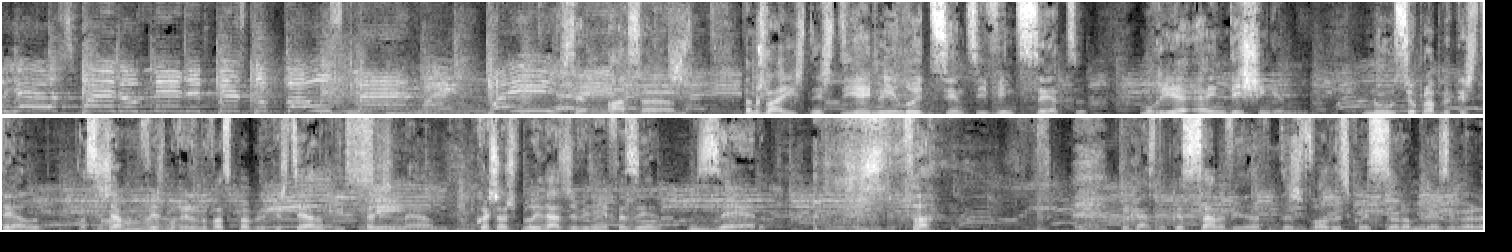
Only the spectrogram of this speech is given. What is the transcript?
yes, wait a wait. Isto é awesome. Vamos lá a isto. Neste dia, em 1827, morria em Dishingen, no seu próprio castelo. Vocês já uma vez morreram no vosso próprio castelo? Isso Pois sim. não. Quais são as probabilidades de virem a fazer? Zero. Fa- Por acaso, nunca se sabe a vida dá tantas voltas com esses euromilhões agora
